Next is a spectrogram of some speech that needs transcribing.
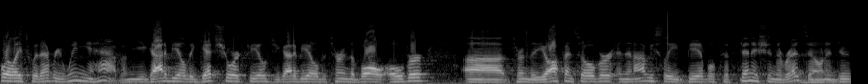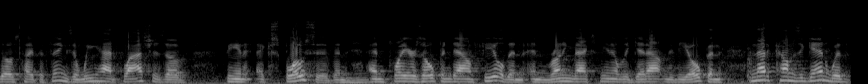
correlates with every win you have. I mean, you got to be able to get short fields, you got to be able to turn the ball over, uh, turn the offense over, and then obviously be able to finish in the red zone and do those type of things. And we had flashes of being explosive and, and players open downfield and, and running backs being able to get out into the open. And that comes again with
